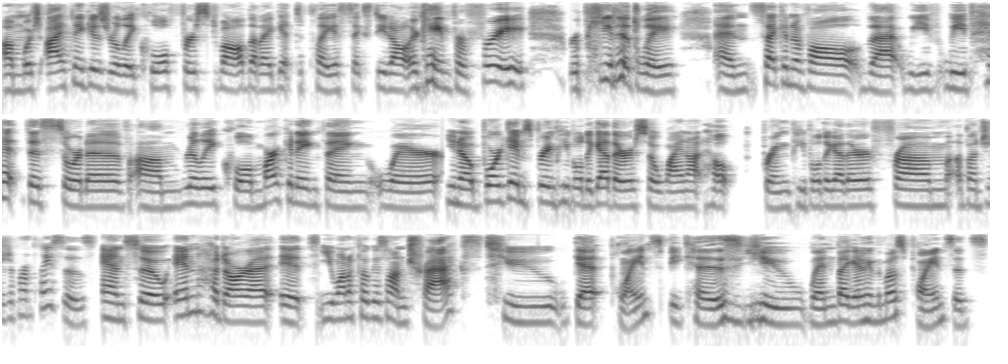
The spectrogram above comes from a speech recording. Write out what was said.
um, which I think is really cool. First of all, that I get to play a $60 game for free repeatedly. And second of all, that we've we've hit this sort of um, really cool marketing thing where, you know, board games bring people together. So why not help bring people together from a bunch of different places? And so in Hadara, it's you want to focus on tracks to get points because you win by getting the most points. It's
